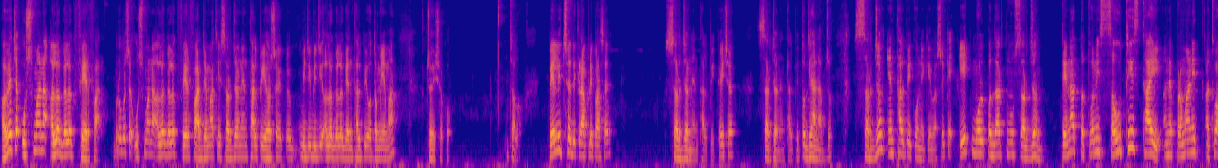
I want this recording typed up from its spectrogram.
હવે છે ઉષ્માના અલગ અલગ ફેરફાર. બરોબર છે? ઉષ્માના અલગ અલગ ફેરફાર, જેમાંથી સર્જન એન્થાલ્પી હશે કે બીજી બીજી અલગ અલગ એન્થાલ્પીઓ તમે એમાં જોઈ શકો. ચલો. પહેલી જ છે દીકરા આપણી પાસે સર્જન એન્થાલ્પી. કઈ છે? સર્જન એન્થાલ્પી. તો ધ્યાન આપજો. સર્જન એન્થાલ્પી કોને કહેવાશે? કે એક મોલ પદાર્થનું સર્જન તેના તત્વની સૌથી સ્થાયી અને પ્રમાણિત અથવા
